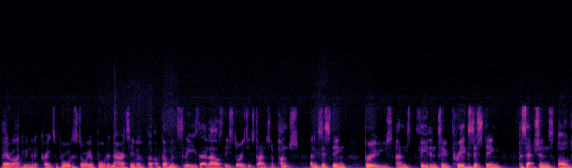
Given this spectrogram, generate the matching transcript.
they're arguing that it creates a broader story, a broader narrative of, of government sleaze that allows these stories each time to sort of punch an existing bruise and feed into pre-existing perceptions of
